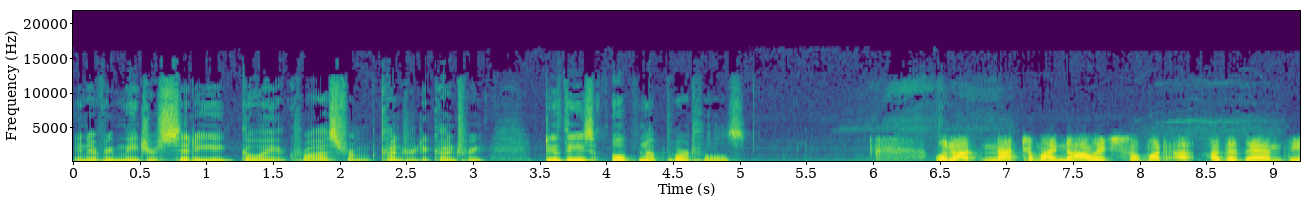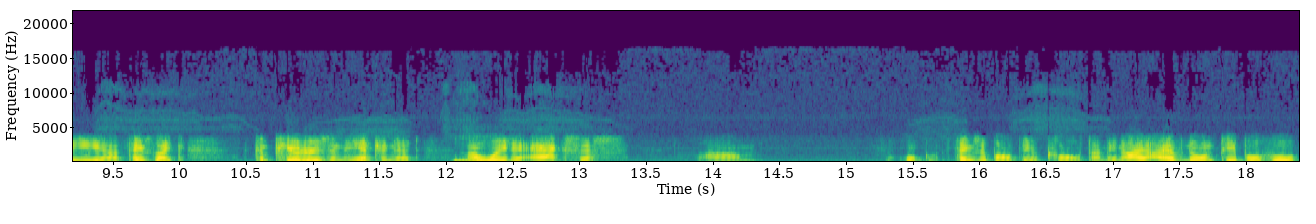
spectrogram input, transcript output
in every major city going across from country to country, do these open up portholes? Well, not not to my knowledge so much, uh, other than the uh, things like computers and the internet mm-hmm. are a way to access um, things about the occult. I mean, I, I have known people who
